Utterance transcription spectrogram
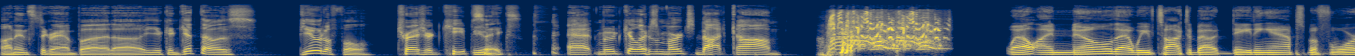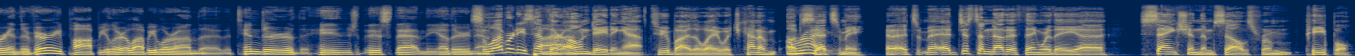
on Instagram. But uh, you can get those beautiful treasured keepsakes at moodkillersmerch.com. Well, I know that we've talked about dating apps before, and they're very popular. A lot of people are on the the Tinder, the Hinge, this, that, and the other. Now, Celebrities have their um, own dating app too, by the way, which kind of All right. upsets me. Uh, It's uh, just another thing where they uh, sanction themselves from people.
